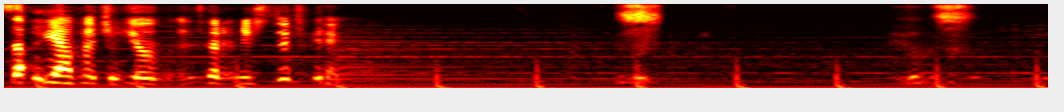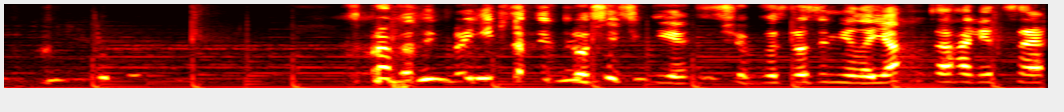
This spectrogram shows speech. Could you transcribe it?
За п'яточки зверні штучки. Спробуйте проїхати трошечки, щоб ви зрозуміли, як взагалі це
